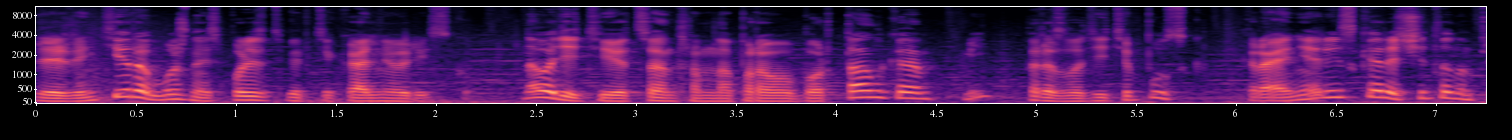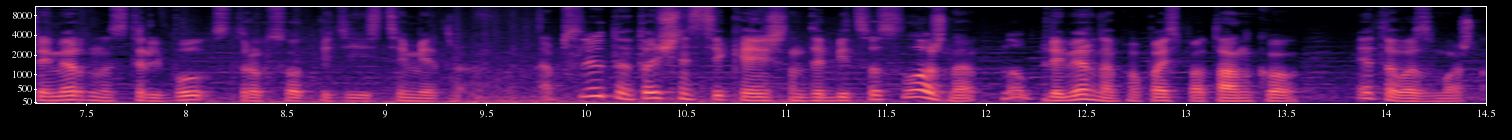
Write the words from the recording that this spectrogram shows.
Для ориентира можно использовать вертикальную риску. Наводите ее центром на правый борт танка и производите пуск. Крайняя риска рассчитана, например, на стрельбу с 350 метров. Абсолютной точности, конечно, добиться сложно, но примерно попасть по танку это возможно.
